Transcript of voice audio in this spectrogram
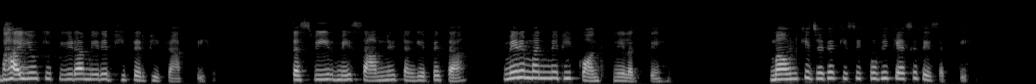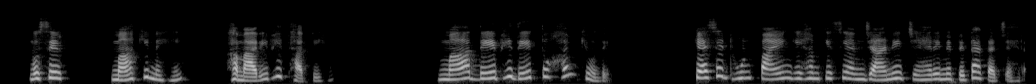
भाइयों की पीड़ा मेरे भीतर भी कांपती है। तस्वीर में सामने टंगे पिता मेरे मन में भी कौंधने लगते हैं। माँ उनकी जगह किसी को भी कैसे दे सकती है? वो सिर्फ़ माँ की नहीं, हमारी भी थाती है। माँ दे भी दे तो हम क्यों दे? कैसे ढूंढ पाएँगे हम किसी अनजाने चेहरे में पिता का चेहरा?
